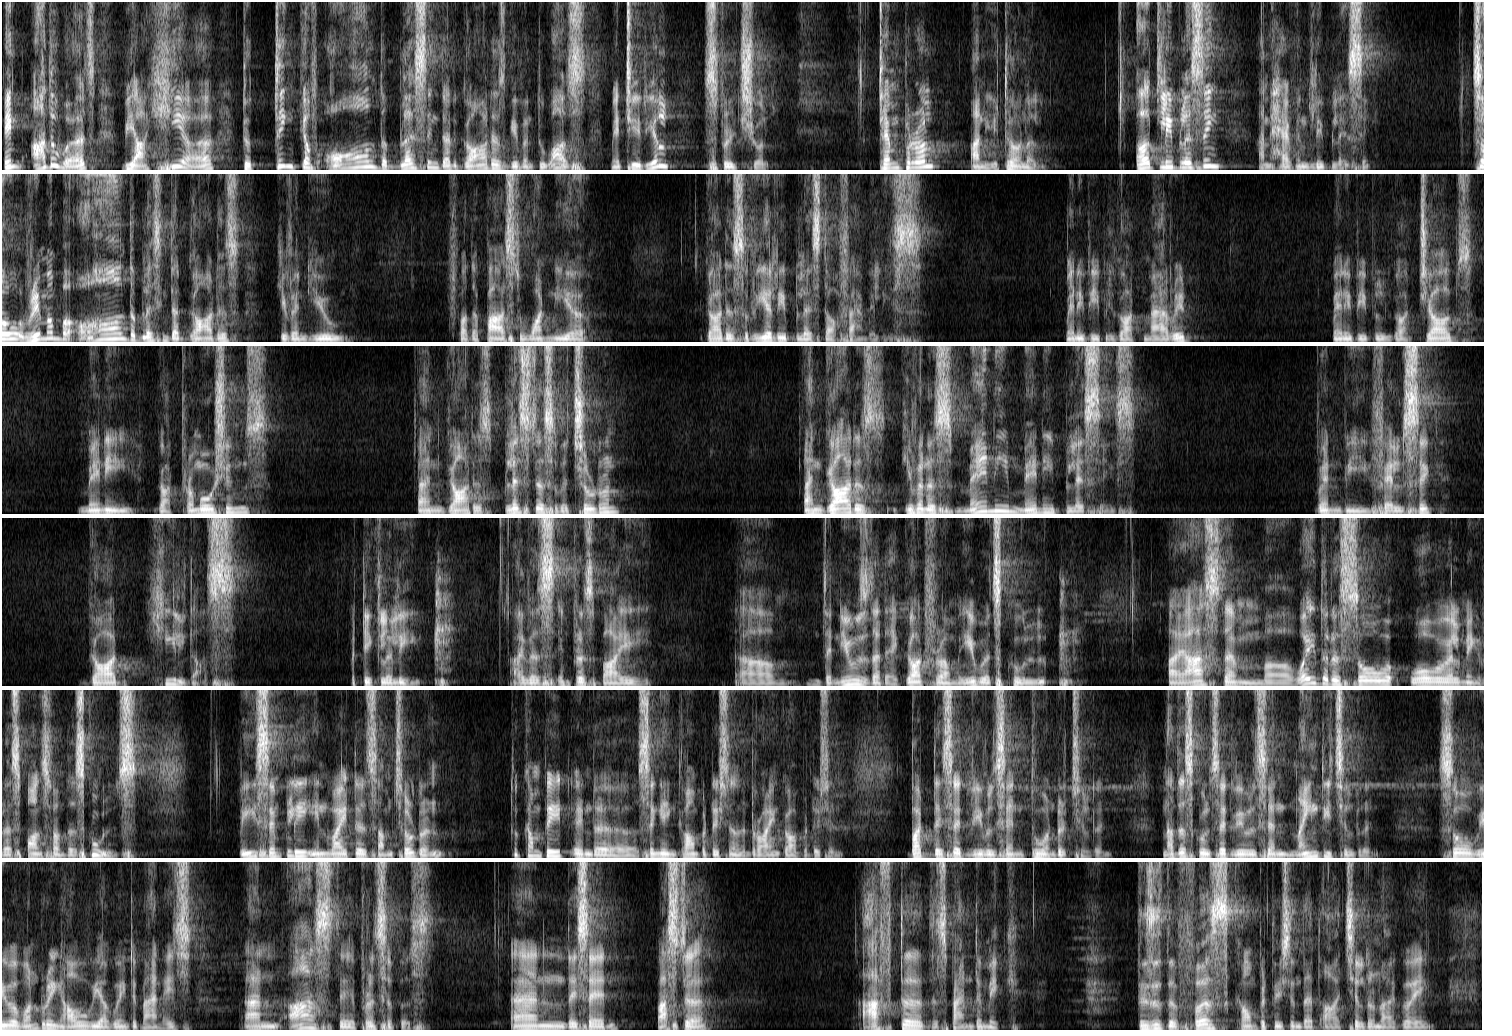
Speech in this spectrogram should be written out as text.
In other words, we are here to think of all the blessing that God has given to us material, spiritual, temporal, and eternal, earthly blessing, and heavenly blessing. So remember all the blessing that God has given you for the past one year. God has really blessed our families. Many people got married. Many people got jobs. Many got promotions. And God has blessed us with children. And God has given us many, many blessings. When we fell sick, God healed us. Particularly, I was impressed by um, the news that I got from Ewart School. I asked them uh, why there is so overwhelming response from the schools. We simply invited some children to compete in the singing competition and the drawing competition. But they said we will send 200 children. Another school said we will send 90 children. So we were wondering how we are going to manage and asked the principals. And they said, Pastor, after this pandemic, this is the first competition that our children are going.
